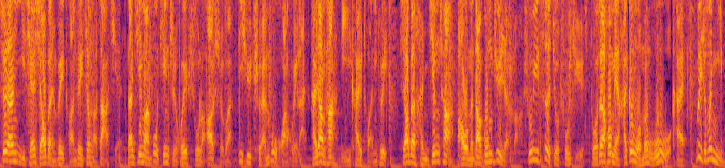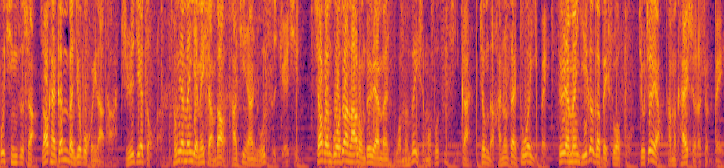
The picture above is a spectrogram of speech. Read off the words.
虽然以前小本为团队挣了大钱，但今晚不听指挥输了二十万，必须全部还回来，还让他离开团队。小本很惊诧，把我们当工具人吗？输一次就出局，躲在后面还跟我们五五开，为什么你不亲自上？老凯根本就不回答他，直接走了。成员们也没想到他竟然如此绝情。小本果断拉拢队员们，我们为什么不自己干？挣的还能再多一倍。队员们一个个被说服，就这样，他们开始了准备。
